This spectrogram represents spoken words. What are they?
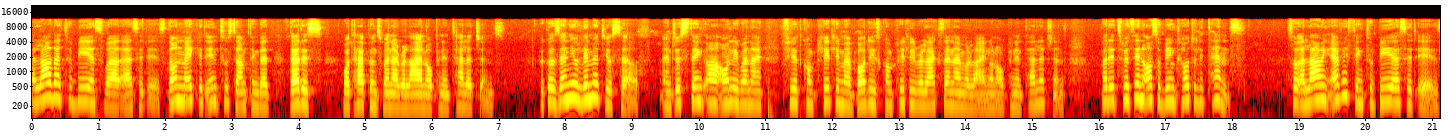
allow that to be as well as it is. Don't make it into something that that is what happens when I rely on open intelligence. Because then you limit yourself and just think, oh, only when I feel completely, my body is completely relaxed, then I'm relying on open intelligence. But it's within also being totally tense. So allowing everything to be as it is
